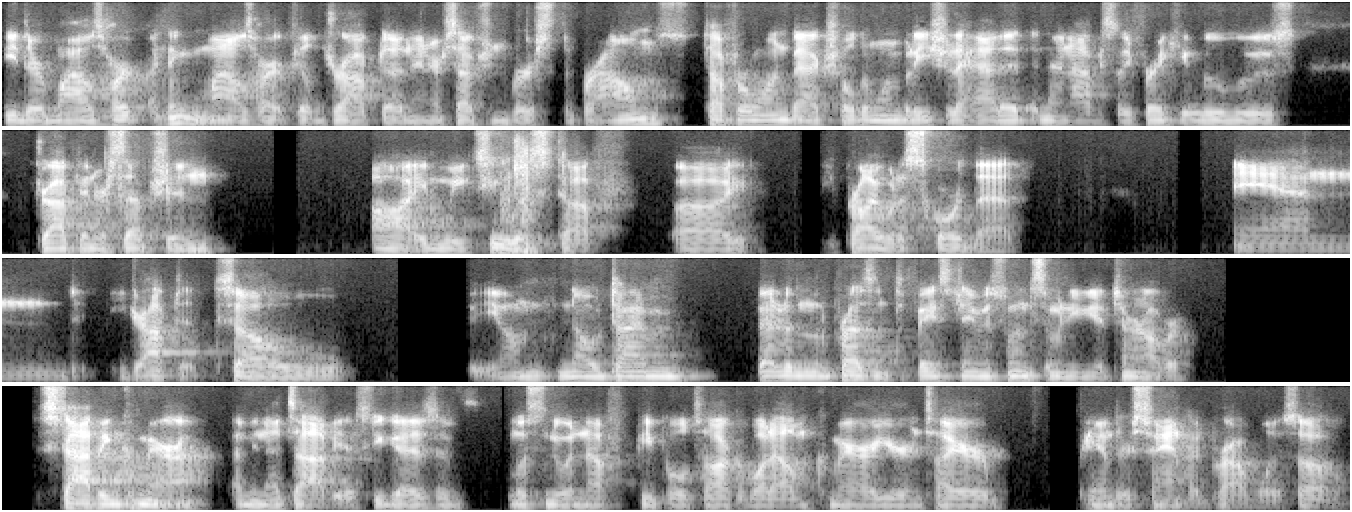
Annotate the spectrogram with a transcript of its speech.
either Myles Hart, I think Myles Hartsfield dropped an interception versus the Browns, tougher one, back shoulder one, but he should have had it. And then obviously Frankie Luvu's dropped interception uh, in week two was tough. Uh, he probably would have scored that, and he dropped it. So, you know, no time better than the present to face Jameis Winston when you get a turnover. Stopping Kamara, I mean, that's obvious. You guys have listened to enough people talk about Alvin Kamara your entire Panthers fanhood, probably. So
